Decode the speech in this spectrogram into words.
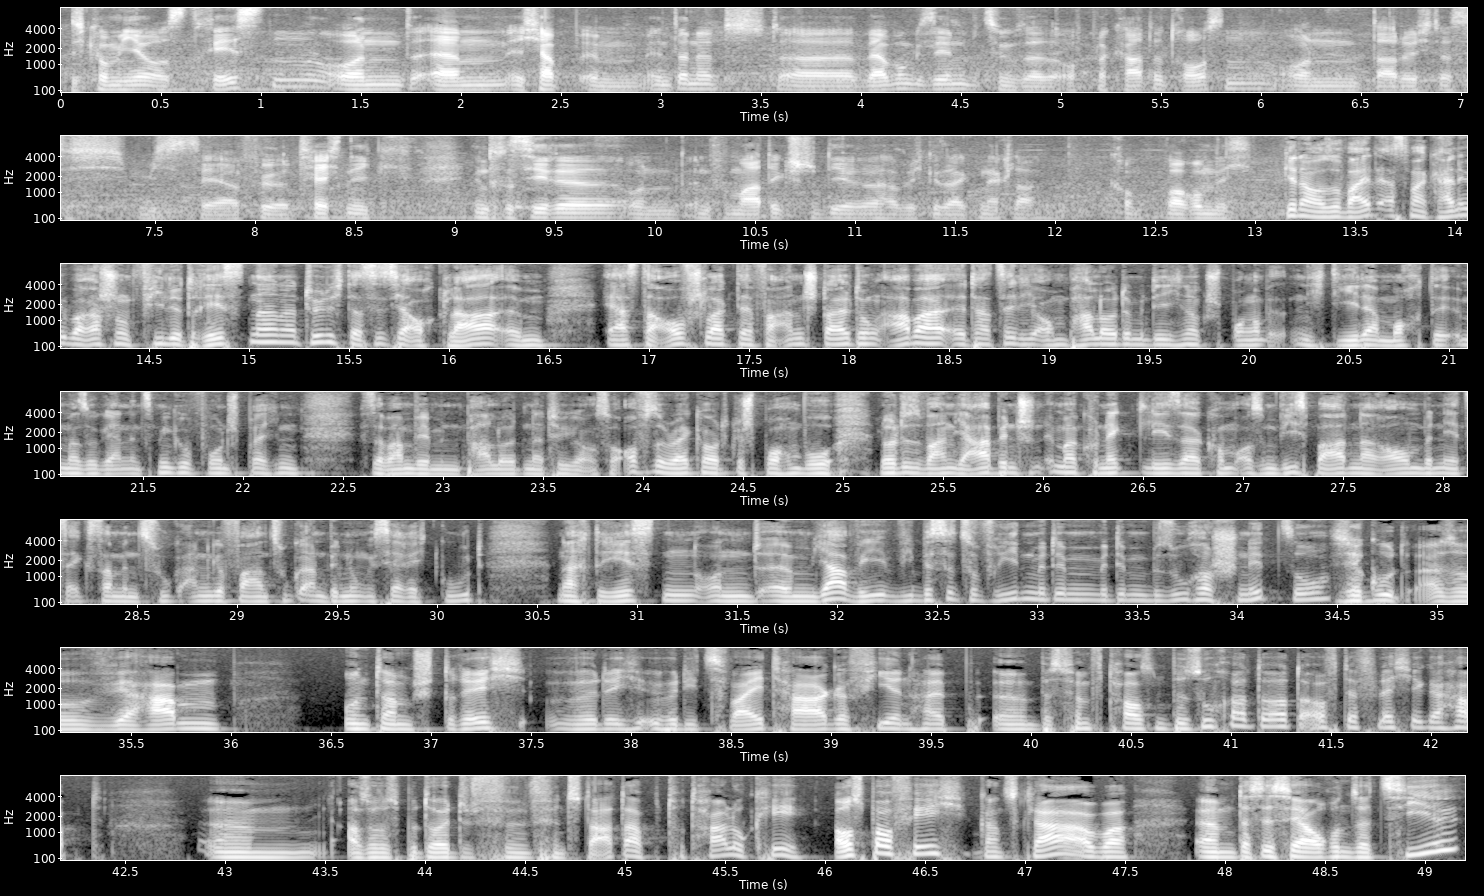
Ich komme hier aus Dresden und ähm, ich habe im Internet äh, Werbung gesehen, beziehungsweise auch Plakate draußen. Und dadurch, dass ich mich sehr für Technik interessiere und Informatik studiere, habe ich gesagt, na klar, komm, warum nicht? Genau, soweit erstmal keine Überraschung. Viele Dresdner natürlich, das ist ja auch klar. Ähm, erster Aufschlag der Veranstaltung, aber äh, tatsächlich auch ein paar Leute, mit denen ich noch gesprochen habe. Nicht jeder mochte immer so gerne ins Mikrofon sprechen. Deshalb haben wir mit ein paar Leuten natürlich auch so off the record gesprochen, wo Leute so waren: Ja, bin schon immer Connect-Leser, komme aus dem Wiesbadener Raum, bin jetzt extra mit dem Zug angefahren. Zuganbindung ist ja recht gut nach Dresden. Und ähm, ja, wie, wie bist du zufrieden mit dem, mit dem Besucherschnitt so? Sehr gut. Also wir haben unterm Strich, würde ich über die zwei Tage viereinhalb äh, bis 5.000 Besucher dort auf der Fläche gehabt. Ähm, also das bedeutet für, für ein Startup total okay. Ausbaufähig, ganz klar, aber ähm, das ist ja auch unser Ziel.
